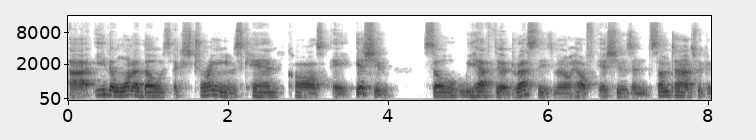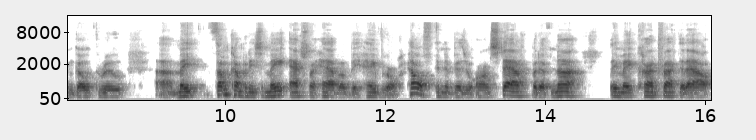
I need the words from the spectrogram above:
uh, either one of those extremes can cause a issue. So we have to address these mental health issues, and sometimes we can go through. Uh, may some companies may actually have a behavioral health individual on staff, but if not, they may contract it out.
